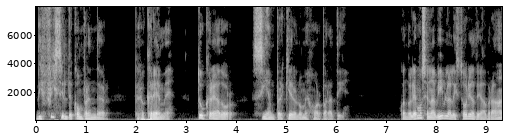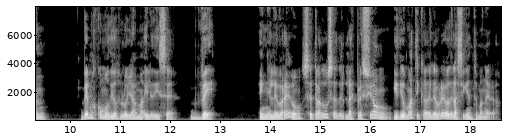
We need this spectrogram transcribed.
difícil de comprender. Pero créeme, tu Creador siempre quiere lo mejor para ti. Cuando leemos en la Biblia la historia de Abraham, vemos cómo Dios lo llama y le dice, ve, en el hebreo se traduce la expresión idiomática del hebreo de la siguiente manera:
